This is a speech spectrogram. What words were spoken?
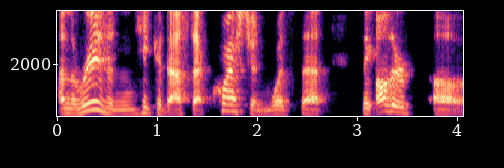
And the reason he could ask that question was that the other, uh,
